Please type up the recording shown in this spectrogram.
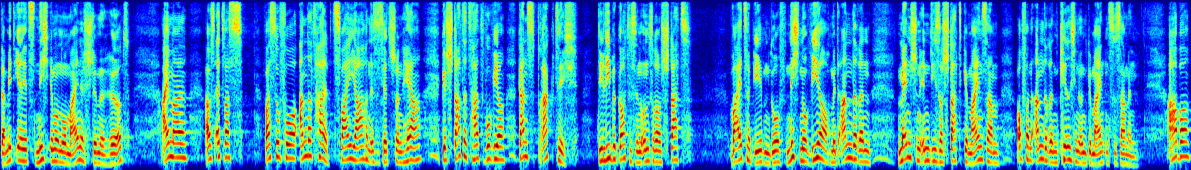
damit ihr jetzt nicht immer nur meine Stimme hört. Einmal aus etwas, was so vor anderthalb, zwei Jahren ist es jetzt schon her, gestartet hat, wo wir ganz praktisch die Liebe Gottes in unserer Stadt weitergeben durften. Nicht nur wir, auch mit anderen Menschen in dieser Stadt gemeinsam, auch von anderen Kirchen und Gemeinden zusammen. Aber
